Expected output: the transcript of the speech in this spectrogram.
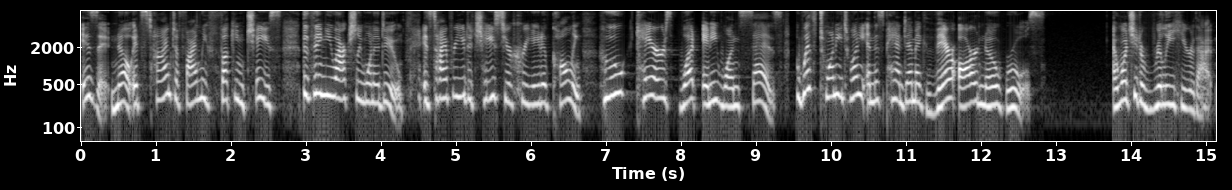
is it? No, it's time to finally fucking chase the thing you actually want to do. It's time for you to chase your creative calling. Who cares what anyone says? With 2020 and this pandemic, there are no rules. I want you to really hear that.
